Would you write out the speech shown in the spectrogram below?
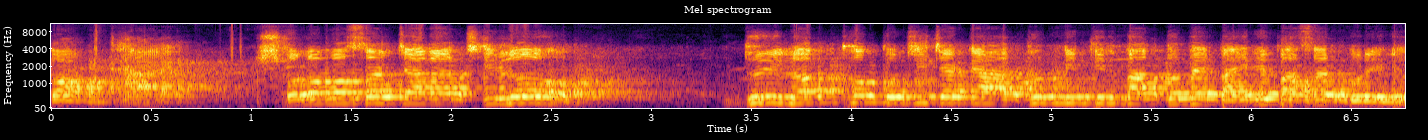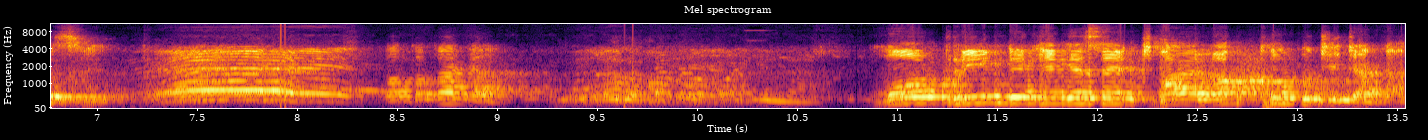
কম খায়। ষোলো বছর যারা ছিল দুই লক্ষ কোটি টাকা দুর্নীতির মাধ্যমে বাইরে পাচার করে গেছে। কত টাকা? মোট ঋণ রেখে গেছে ছয় লক্ষ কোটি টাকা।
